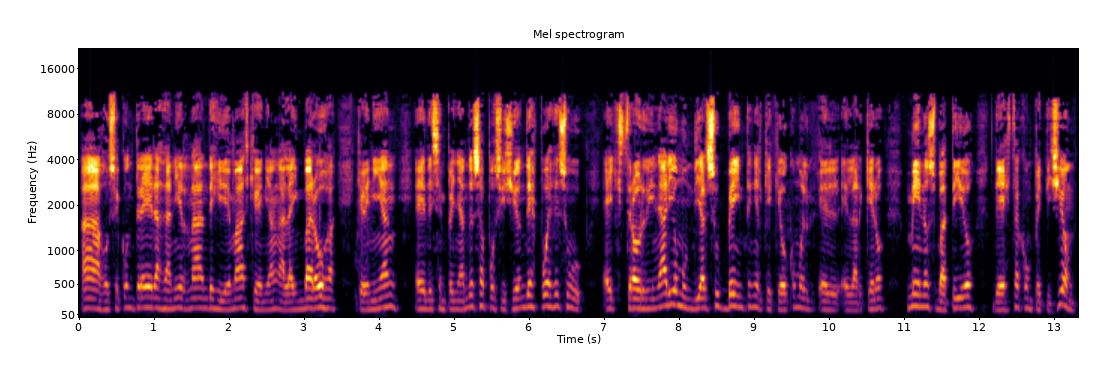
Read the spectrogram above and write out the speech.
a José Contreras, Dani Hernández y demás que venían, Alain Baroja, que venían eh, desempeñando esa posición después de su extraordinario Mundial Sub-20 en el que quedó como el, el- el arquero menos batido de esta competición.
